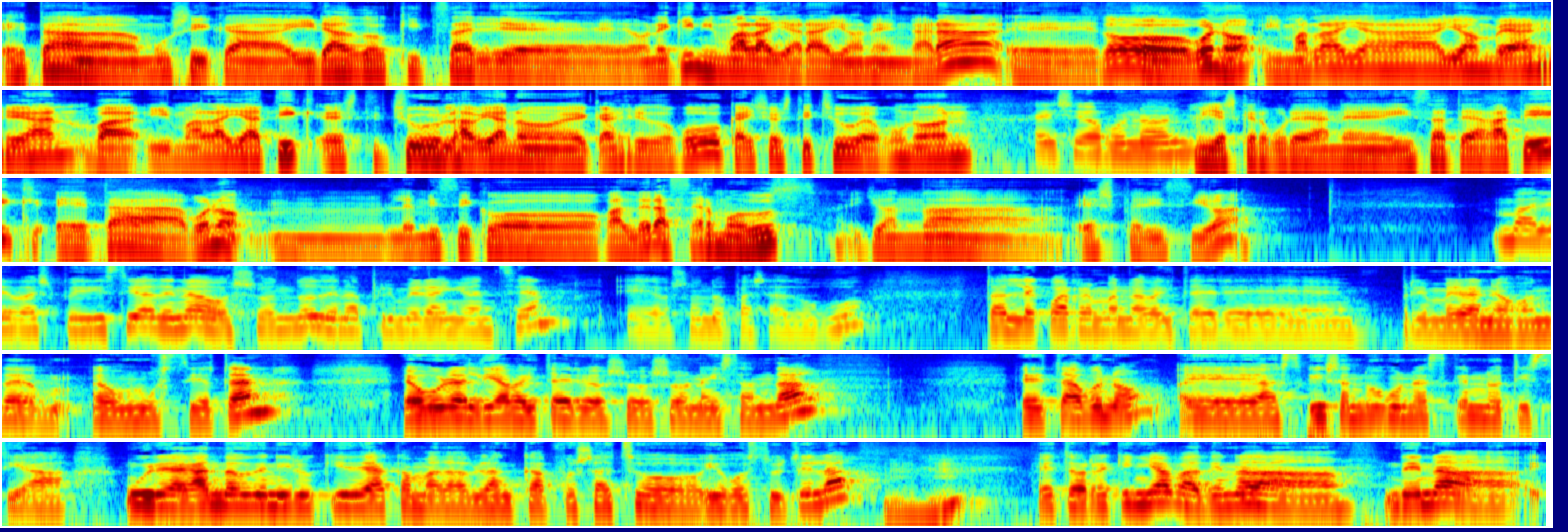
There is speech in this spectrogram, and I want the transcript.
eta musika iradokitzaile honekin Himalaiara joanen gara, edo, bueno, Himalaiara joan beharrean, ba, Himalaiatik estitxu labiano ekarri dugu, kaixo estitxu egunon, Kaixo egunon. Mi esker gurean e, izateagatik, eta, bueno, mm, lehenbiziko galdera, zer moduz joan da espedizioa? Bale, ba, espedizioa dena oso ondo, dena primera joan zen, e, oso ondo pasa dugu. Taldeko harremana baita ere primeran egon da, egun guztietan. Eguraldia baita ere oso oso nahi izan da. Eta, bueno, e, az, izan dugun azken notizia gure handauden irukideak amada blanka posatxo igoztutela. Mm Eta horrekin ja, ba, dena, dena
